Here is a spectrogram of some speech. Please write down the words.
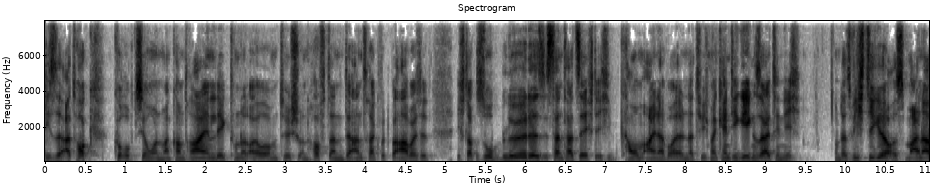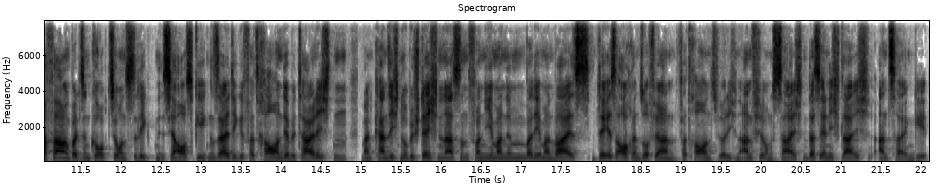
Diese Ad-Hoc-Korruption, man kommt rein, legt 100 Euro auf den Tisch und hofft dann, der Antrag wird bearbeitet. Ich glaube, so blöde ist dann tatsächlich kaum einer, weil natürlich man kennt die Gegenseite nicht. Und das Wichtige aus meiner Erfahrung bei diesen Korruptionsdelikten ist ja auch das gegenseitige Vertrauen der Beteiligten. Man kann sich nur bestechen lassen von jemandem, bei dem man weiß, der ist auch insofern vertrauenswürdig, in Anführungszeichen, dass er nicht gleich anzeigen geht.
